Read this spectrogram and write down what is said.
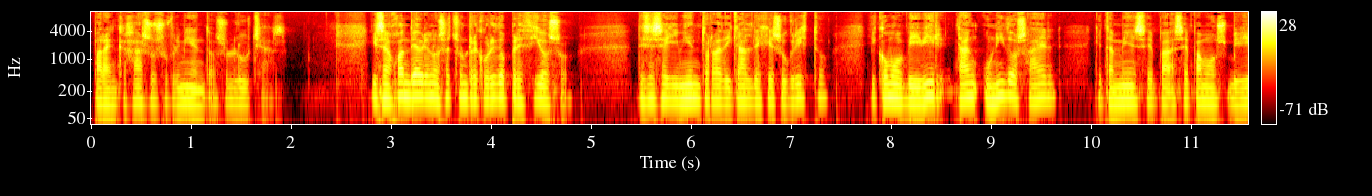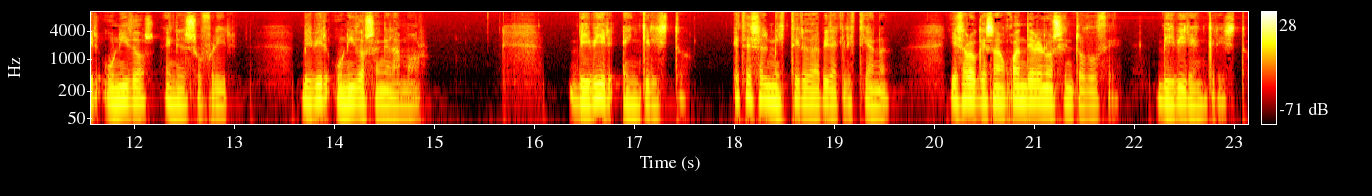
para encajar sus sufrimientos, sus luchas. Y San Juan de Ávila nos ha hecho un recorrido precioso de ese seguimiento radical de Jesucristo y cómo vivir tan unidos a Él que también sepa, sepamos vivir unidos en el sufrir, vivir unidos en el amor. Vivir en Cristo. Este es el misterio de la vida cristiana y es a lo que San Juan de Ávila nos introduce, vivir en Cristo,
